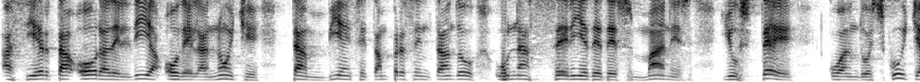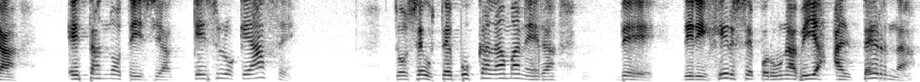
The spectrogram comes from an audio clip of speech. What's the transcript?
a cierta hora del día o de la noche también se están presentando una serie de desmanes y usted cuando escucha estas noticias, ¿qué es lo que hace? Entonces usted busca la manera de dirigirse por una vía alterna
